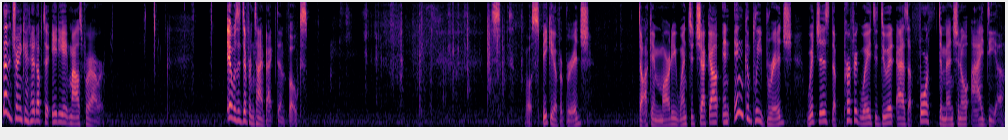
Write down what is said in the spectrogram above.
then the train can hit up to 88 miles per hour. It was a different time back then, folks. Well, speaking of a bridge, Doc and Marty went to check out an incomplete bridge, which is the perfect way to do it as a fourth dimensional idea.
